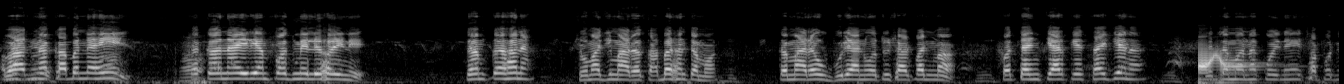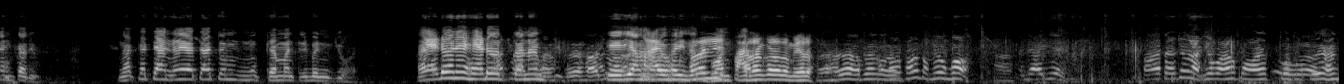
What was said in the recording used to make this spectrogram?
તમારે ખબર નહીં. કે કના એરિયા પગ મેલ્યો હોય ને. તેમ કહે ને સોમાજી મારે ખબર હે ને તમને? કે મારે ઊભું રહેવાનું હતું સરપંચમાં. પણ ત્રણ ચાર કેસ થઈ ગયા ને એટલે મને કોઈને સપોર્ટ નહીં કર્યું. નકર ત્યાં નહીં હતા તો મુખ્યમંત્રી બની ગયો હોય. હેડો ને હેડો કને એરિયા માં આવ્યો હોય ને ફોન પાલન કરો તમે હેડો. આપણે થોડો તમે ઊંઘો. અને આઈએ. આ તો જો નાખ્યો બહાર પાડ તો ટુકડે હન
